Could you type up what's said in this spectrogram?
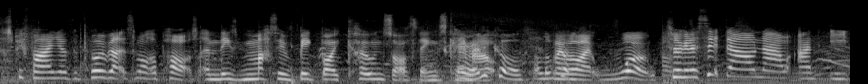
this be fine. You know, they're probably like smaller pots and these massive big boy cone sort of things came really out. cool. I love them. We were like, whoa. So we're gonna sit down now and eat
